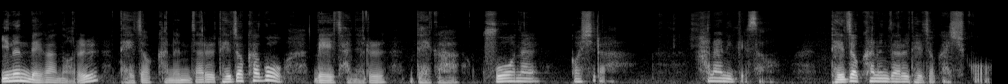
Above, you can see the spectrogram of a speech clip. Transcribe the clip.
이는 내가 너를 대적하는 자를 대적하고 내 자녀를 내가 구원할 것이라. 하나님께서 대적하는 자를 대적하시고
